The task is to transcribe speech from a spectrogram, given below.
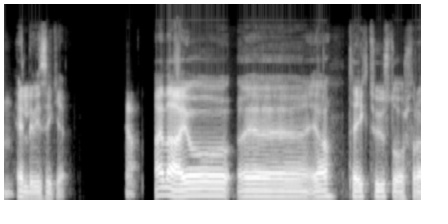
Mm. Heldigvis ikke. Ja. Nei, det er jo eh, Ja, Take Two står fra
